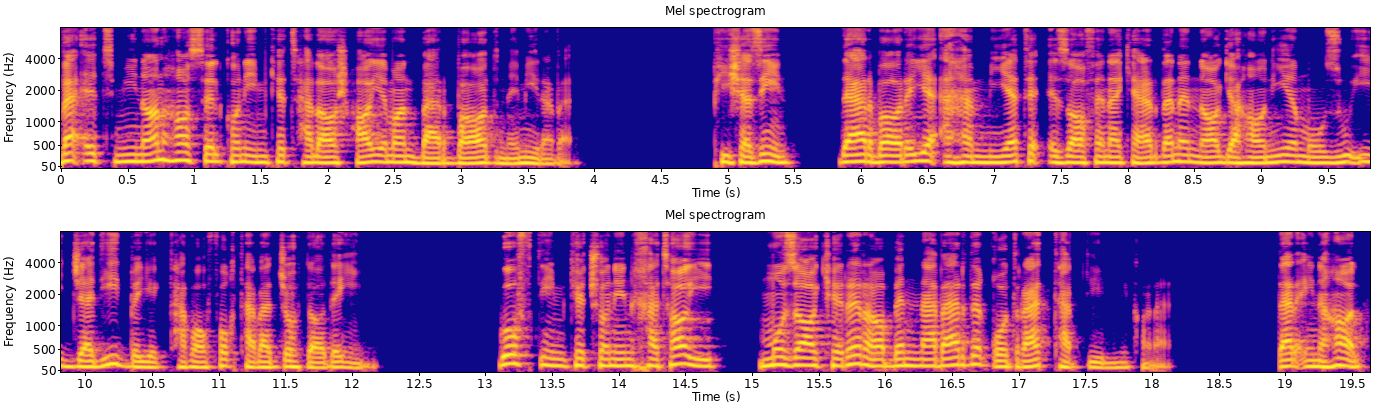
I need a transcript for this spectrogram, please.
و اطمینان حاصل کنیم که تلاش هایمان برباد نمی رود. پیش از این درباره اهمیت اضافه نکردن ناگهانی موضوعی جدید به یک توافق توجه داده ایم. گفتیم که چنین خطایی مذاکره را به نبرد قدرت تبدیل می کند. در این حال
